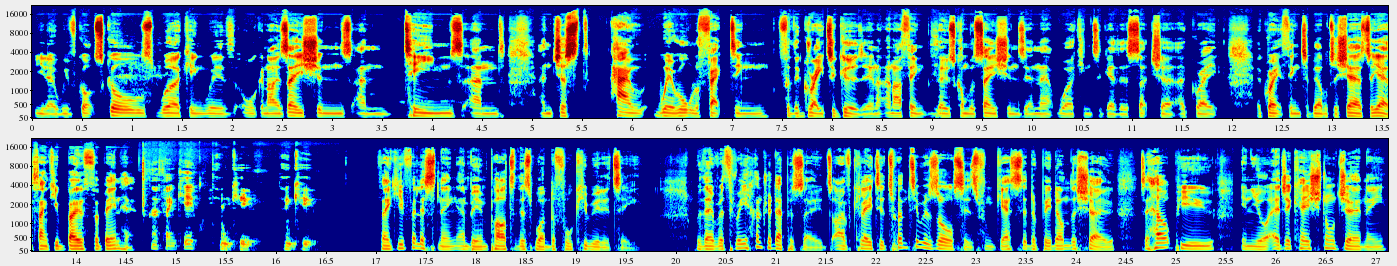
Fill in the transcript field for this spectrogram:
you know we've got schools working with organisations and teams and and just how we're all affecting for the greater good. And, and i think mm. those conversations and that working together is such a, a, great a great thing to be able to share. So yeah thank you both for being here. Oh, thank you. Thank you. Thank you. Thank you for listening and being part of this wonderful community. With over 300 episodes, I've collated 20 resources from guests that have been on the show to help you in your educational journey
